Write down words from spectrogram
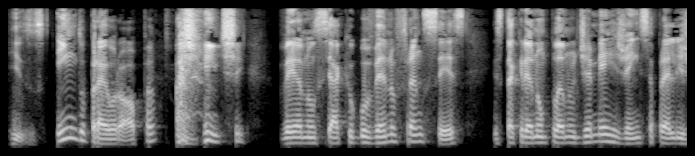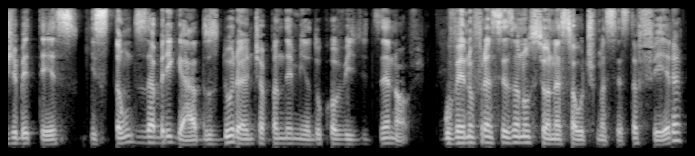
risos, indo para a Europa, a gente veio anunciar que o governo francês está criando um plano de emergência para LGBTs que estão desabrigados durante a pandemia do Covid-19. O governo francês anunciou nessa última sexta-feira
